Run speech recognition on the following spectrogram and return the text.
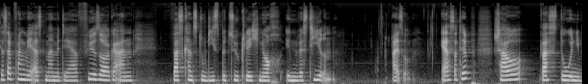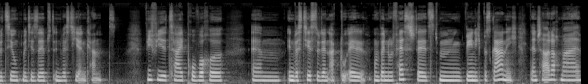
Deshalb fangen wir erstmal mit der Fürsorge an, was kannst du diesbezüglich noch investieren? Also, erster Tipp, schau, was du in die Beziehung mit dir selbst investieren kannst. Wie viel Zeit pro Woche ähm, investierst du denn aktuell? Und wenn du feststellst, mh, hm, wenig bis gar nicht, dann schau doch mal,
